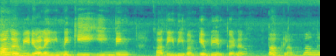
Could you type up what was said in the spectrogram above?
வாங்க வீடியோவில் இன்னைக்கு ஈவினிங் கார்த்திகை தீபம் எப்படி இருக்குன்னு பார்க்கலாம். வாங்க.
